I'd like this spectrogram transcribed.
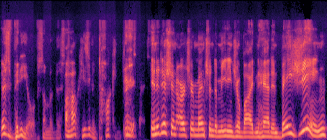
There's video of some of this. Uh-huh. He's even talking to these guys. In addition, Archer mentioned a meeting Joe Biden had in Beijing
